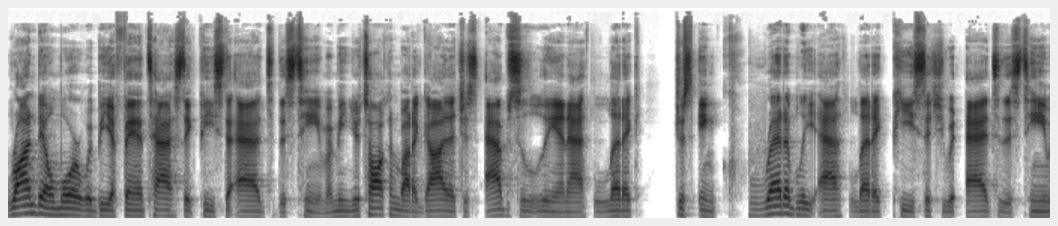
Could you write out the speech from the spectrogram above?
Rondale Moore would be a fantastic piece to add to this team. I mean, you're talking about a guy that's just absolutely an athletic, just incredibly athletic piece that you would add to this team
